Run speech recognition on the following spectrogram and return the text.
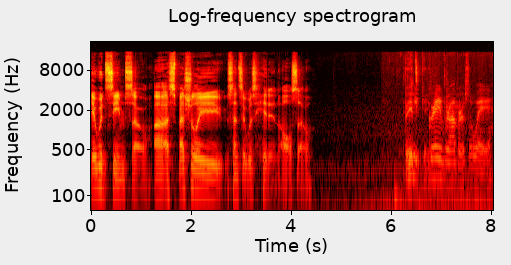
it would seem so, uh, especially since it was hidden. Also, Fancy Keep cake. grave robbers away.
